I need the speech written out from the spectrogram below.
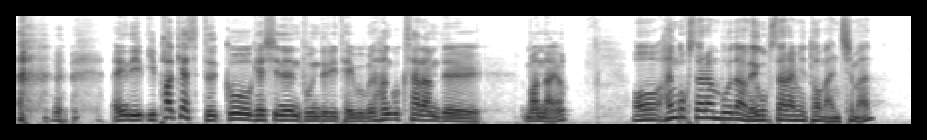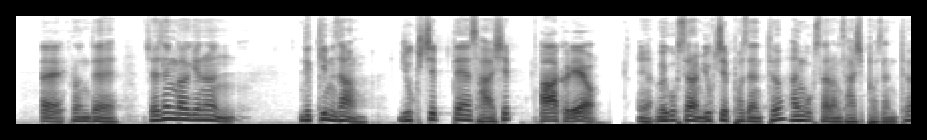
아니, 이, 이 팟캐스트 듣고 계시는 분들이 대부분 한국 사람들 맞나요? 어, 한국 사람보다 외국 사람이 더 많지만 네. 그런데 제 생각에는 느낌상 60대 40 아, 그래요? 예, 외국 사람 60% 한국 사람 40%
